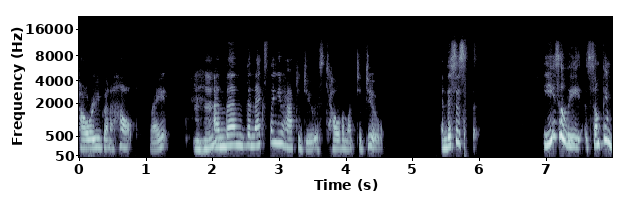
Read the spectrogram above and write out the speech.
How are you going to help, right? Mhm. And then the next thing you have to do is tell them what to do. And this is easily something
